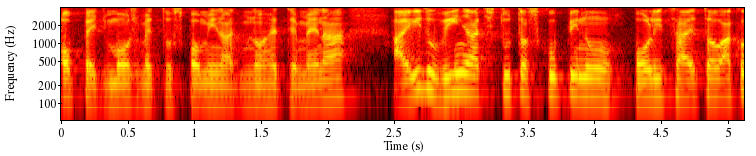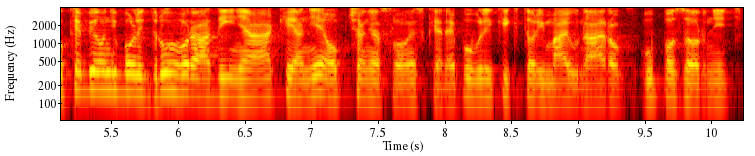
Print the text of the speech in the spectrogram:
opäť môžeme tu spomínať mnohé tie mená. A idú vyňať túto skupinu policajtov, ako keby oni boli druhorády nejaké a nie občania Slovenskej republiky, ktorí majú nárok upozorniť,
